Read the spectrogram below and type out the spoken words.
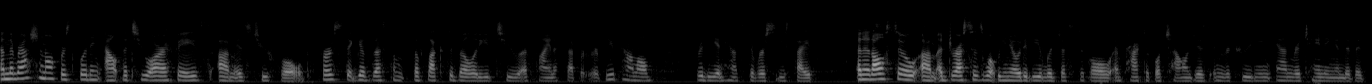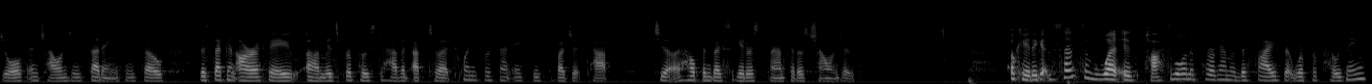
And the rationale for splitting out the two RFAs um, is twofold. First, it gives us some, the flexibility to assign a separate review panel for the enhanced diversity sites. And it also um, addresses what we know to be logistical and practical challenges in recruiting and retaining individuals in challenging settings. And so the second RFA um, is proposed to have an up to a 20% increased budget cap to uh, help investigators plan for those challenges. Okay, to get a sense of what is possible in a program of the size that we're proposing,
